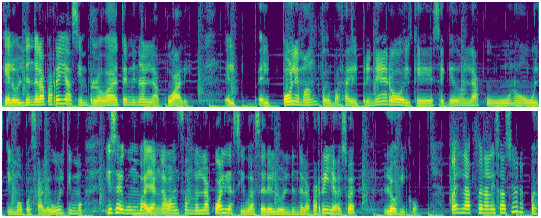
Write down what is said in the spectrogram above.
que el orden de la parrilla siempre lo va a determinar la quali. El, el poleman pues va a salir primero, el que se quedó en la Q1 último pues sale último y según vayan avanzando en la quali así va a ser el orden de la parrilla, eso es lógico. Pues las penalizaciones pues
